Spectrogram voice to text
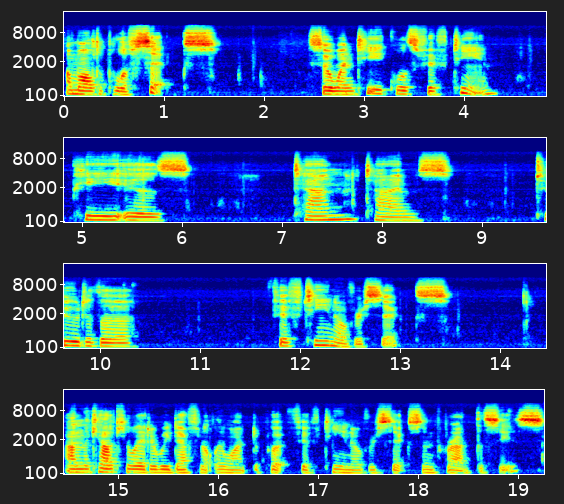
a multiple of 6. So when t equals 15, p is 10 times 2 to the 15 over 6. On the calculator we definitely want to put 15 over 6 in parentheses.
